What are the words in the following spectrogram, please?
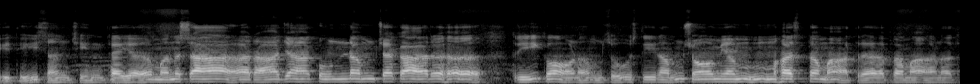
इति सञ्चिन्तय मनसा राजा कुण्डं चकारः त्रिकोणं सुस्थिरं सौम्यं हस्तमात्रप्रमाणत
